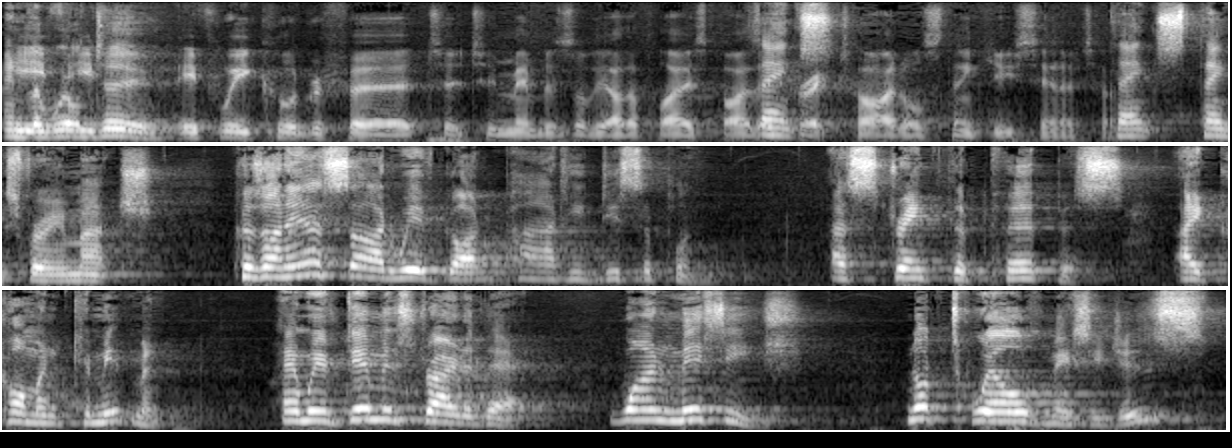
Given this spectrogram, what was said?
And if, will if, do. If we could refer to, to members of the other place by their Thanks. correct titles, thank you, Senator. Thanks, thanks very much. Because on our side we've got party discipline, a strength of purpose, a common commitment, and we've demonstrated that. One message, not 12 messages,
